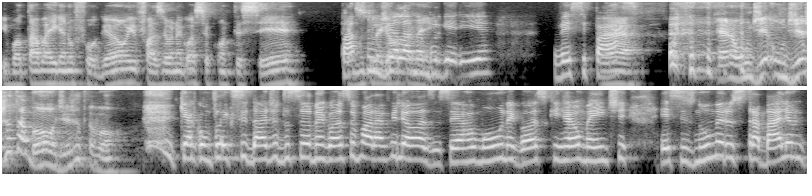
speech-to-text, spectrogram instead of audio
e botar a barriga no fogão e fazer o negócio acontecer. É passa é um dia lá também. na hamburgueria, vê se passa. É. Era um dia, um dia já tá bom, um dia já tá bom. que a complexidade do seu negócio é maravilhosa. Você arrumou um negócio que realmente esses números trabalham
